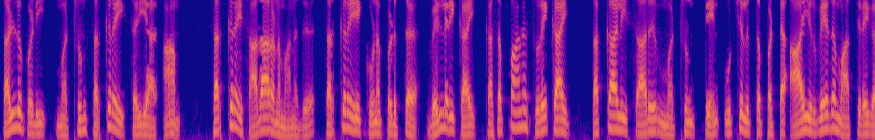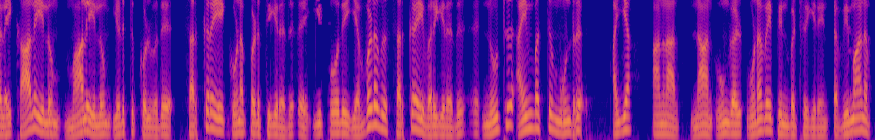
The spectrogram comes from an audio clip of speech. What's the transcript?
தள்ளுபடி மற்றும் சர்க்கரை சரியா? ஆம். சர்க்கரை சாதாரணமானது. சர்க்கரையை குணப்படுத்த வெள்ளரிக்காய் கசப்பான சுரைக்காய் தக்காளி சாறு மற்றும் தேன் உட்செலுத்தப்பட்ட ஆயுர்வேத மாத்திரைகளை காலையிலும் மாலையிலும் எடுத்துக்கொள்வது சர்க்கரையை குணப்படுத்துகிறது. இப்போது எவ்வளவு சர்க்கரை வருகிறது? நூற்று ஐம்பத்து மூன்று. ஐயா ஆனால் நான் உங்கள் உணவை பின்பற்றுகிறேன். விமானம்.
